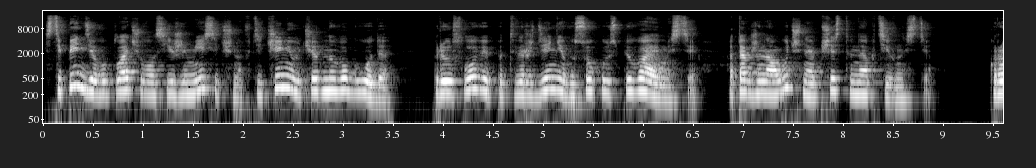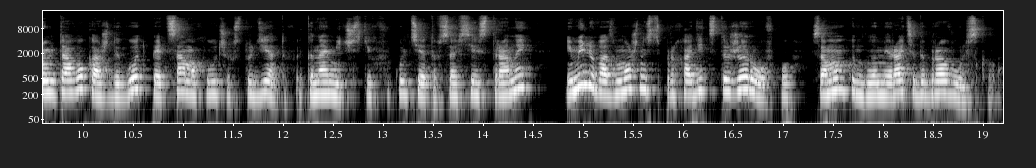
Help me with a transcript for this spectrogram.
Стипендия выплачивалась ежемесячно в течение учебного года при условии подтверждения высокой успеваемости – а также научной и общественной активности. Кроме того, каждый год пять самых лучших студентов экономических факультетов со всей страны имели возможность проходить стажировку в самом конгломерате Добровольского.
